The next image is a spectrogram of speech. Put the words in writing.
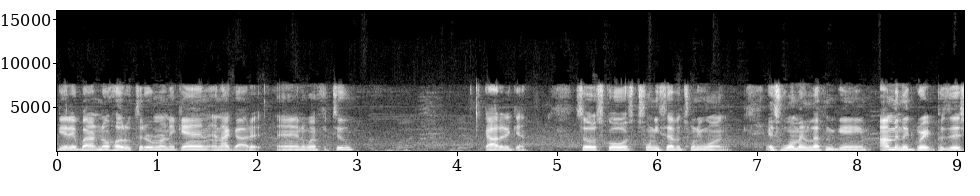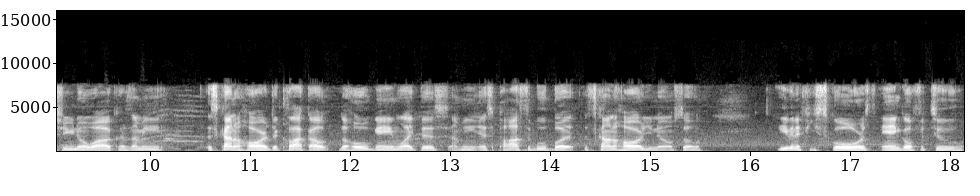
get it, but I no huddle to the run again, and I got it. And went for two. Got it again. So the score is 27-21. It's one minute left in the game. I'm in a great position, you know why? Because, I mean, it's kind of hard to clock out the whole game like this. I mean, it's possible, but it's kind of hard, you know. So even if he scores and go for two,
